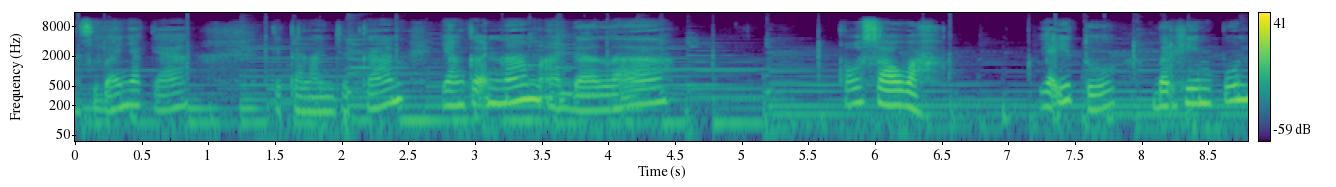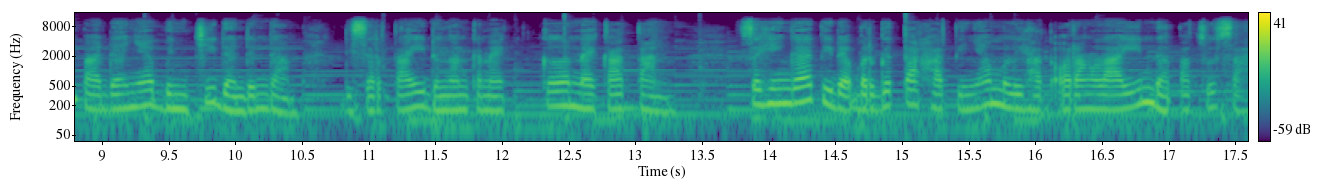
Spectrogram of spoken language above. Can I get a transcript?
masih banyak ya. Kita lanjutkan. Yang keenam adalah kosawah, yaitu berhimpun padanya benci dan dendam, disertai dengan kenekatan, sehingga tidak bergetar hatinya melihat orang lain dapat susah.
